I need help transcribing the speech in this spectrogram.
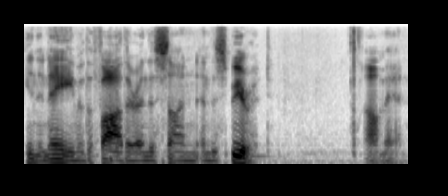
In the name of the Father, and the Son, and the Spirit. Amen.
